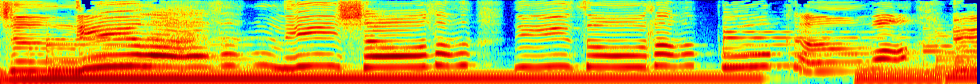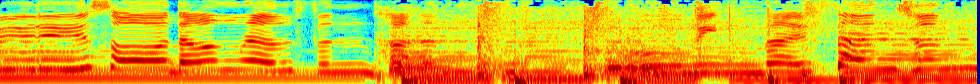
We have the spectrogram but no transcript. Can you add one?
着你来了你笑了你走了不看我与理所当然分摊。不明白残存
